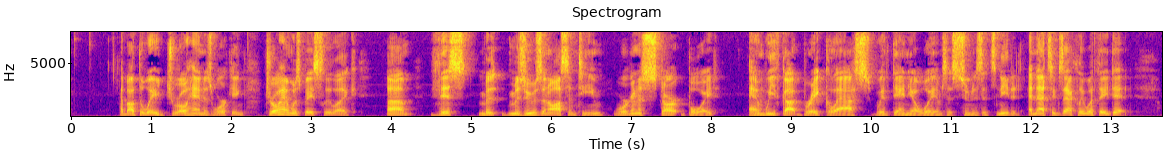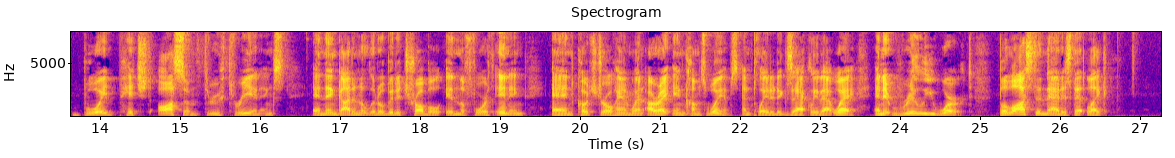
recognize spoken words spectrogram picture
about the way Drohan is working, Drohan was basically like, um, this Mizzou's an awesome team. We're going to start Boyd and we've got break glass with Danielle Williams as soon as it's needed. And that's exactly what they did. Boyd pitched awesome through three innings and then got in a little bit of trouble in the fourth inning. And Coach Drohan went, All right, in comes Williams, and played it exactly that way. And it really worked. But lost in that is that, like,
